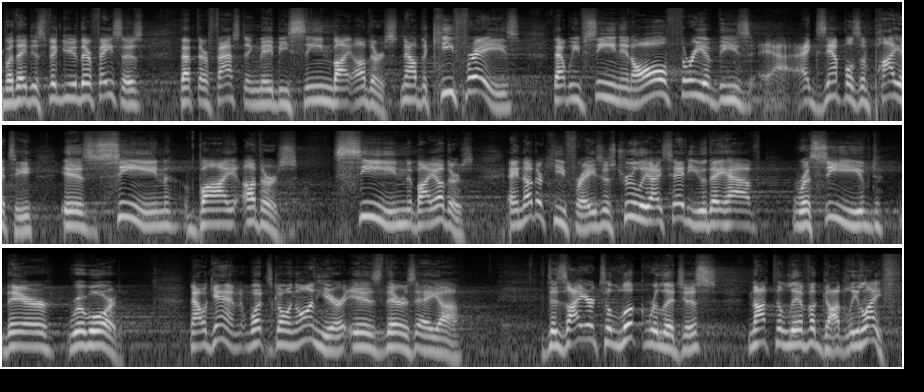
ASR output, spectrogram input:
for they disfigure their faces that their fasting may be seen by others. Now, the key phrase that we've seen in all three of these uh, examples of piety is seen by others. Seen by others. Another key phrase is truly I say to you, they have received their reward. Now, again, what's going on here is there's a uh, desire to look religious, not to live a godly life.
